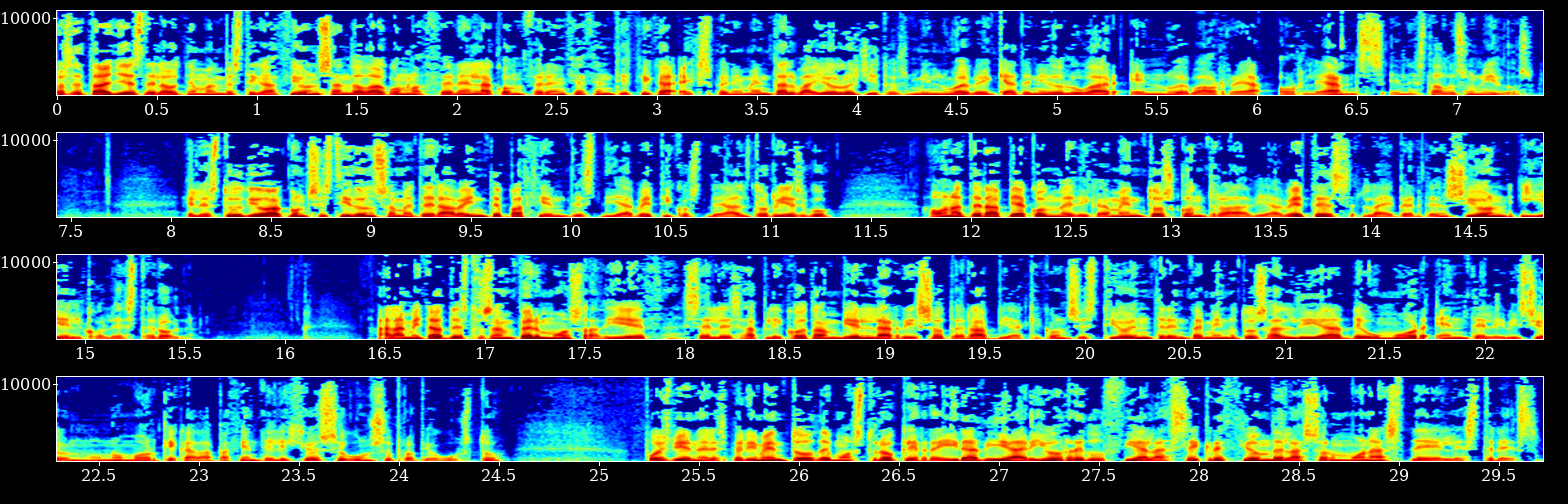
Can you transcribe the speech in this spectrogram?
Los detalles de la última investigación se han dado a conocer en la conferencia científica Experimental Biology 2009 que ha tenido lugar en Nueva Orleans, en Estados Unidos. El estudio ha consistido en someter a 20 pacientes diabéticos de alto riesgo a una terapia con medicamentos contra la diabetes, la hipertensión y el colesterol. A la mitad de estos enfermos, a 10, se les aplicó también la risoterapia, que consistió en 30 minutos al día de humor en televisión, un humor que cada paciente eligió según su propio gusto. Pues bien, el experimento demostró que reír a diario reducía la secreción de las hormonas del estrés.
